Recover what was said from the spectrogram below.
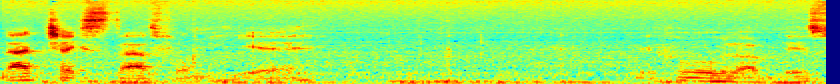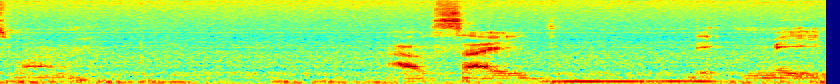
that check starts from here. The whole of this one. Outside the main.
